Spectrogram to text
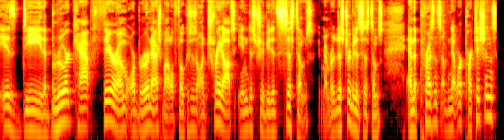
is D. The Brewer Cap theorem or Brewer-Nash model focuses on trade-offs in distributed systems. Remember distributed systems and the presence of network partitions.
